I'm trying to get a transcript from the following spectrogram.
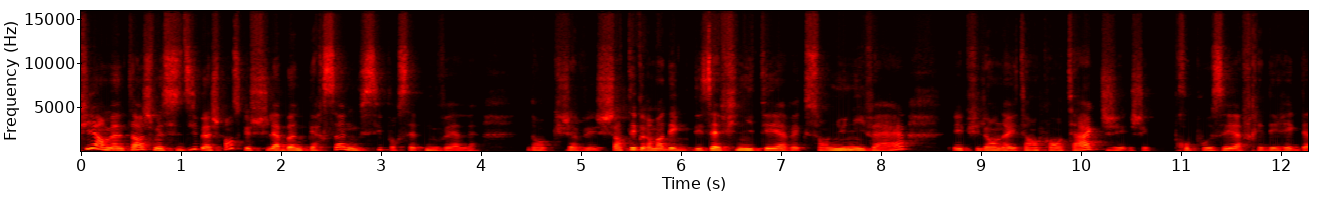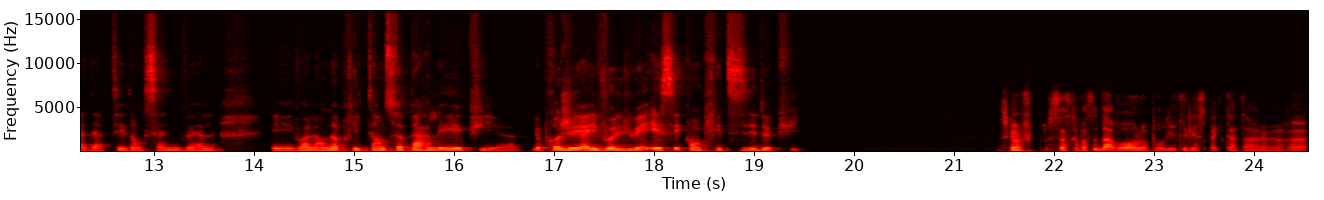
Puis en même temps, je me suis dit, ben, je pense que je suis la bonne personne aussi pour cette nouvelle. Donc, j'avais chanté vraiment des, des affinités avec son univers. Et puis là, on a été en contact. J'ai proposé à Frédéric d'adapter donc sa nouvelle. Et voilà, on a pris le temps de se parler. Puis euh, le projet a évolué et s'est concrétisé depuis. Est-ce que je- ça serait possible d'avoir là, pour les téléspectateurs euh,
